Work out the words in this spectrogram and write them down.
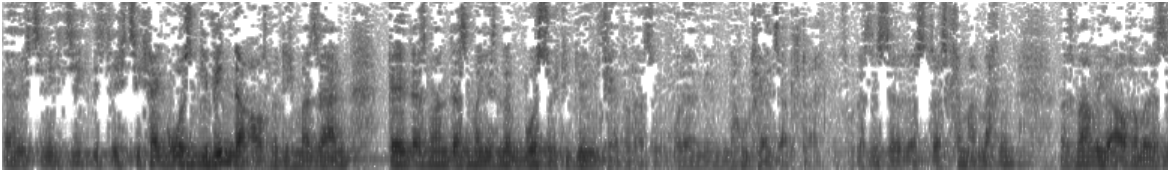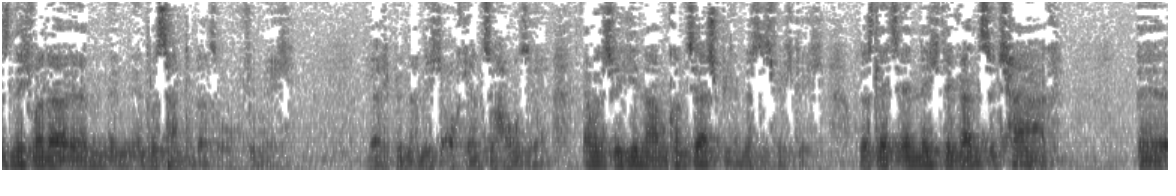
äh, ich ziehe zieh, keinen großen Gewinn daraus, würde ich mal sagen, äh, dass, man, dass man jetzt mit dem Bus durch die Gegend fährt oder so, oder in den Hotels absteigt. Und so. Das, ist, das, das kann man machen, das machen wir ja auch, aber das ist nicht weiter ähm, interessant oder so für mich. Ja, ich bin eigentlich auch gern zu Hause. Aber dass wir jeden Abend Konzert spielen, das ist wichtig. Und dass letztendlich der ganze Tag Äh,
